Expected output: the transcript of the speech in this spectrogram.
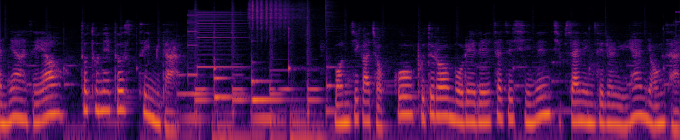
안녕하세요. 토토네 토스트입니다. 먼지가 적고 부드러운 모래를 찾으시는 집사님들을 위한 영상.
